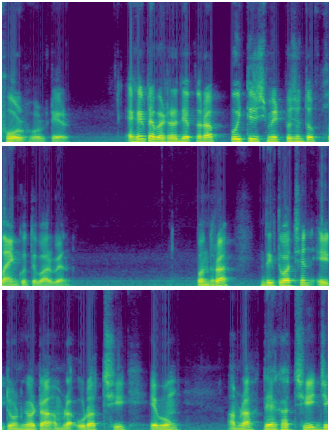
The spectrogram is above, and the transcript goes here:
ফোর ভোল্টের। এক একটা ব্যাটারি দিয়ে আপনারা পঁয়ত্রিশ মিনিট পর্যন্ত ফ্লাইং করতে পারবেন। বন্ধুরা, দেখতে পাচ্ছেন, এই ড্রোন ক্যামেরাটা আমরা ওড়াচ্ছি এবং আমরা দেখাচ্ছি যে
